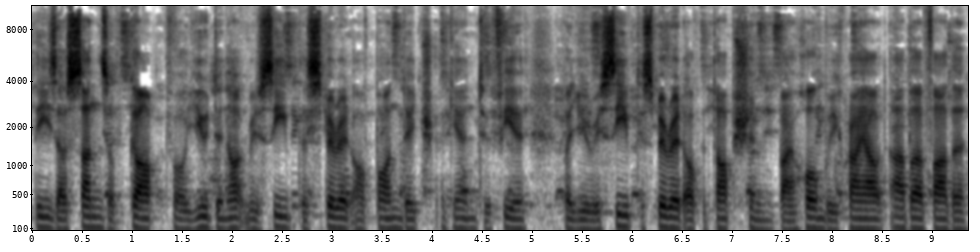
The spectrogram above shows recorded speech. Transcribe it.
these are sons of God, for you did not receive the spirit of bondage again to fear, but you received the spirit of adoption, by whom we cry out, Abba, Father.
